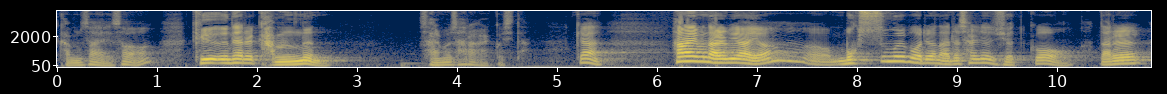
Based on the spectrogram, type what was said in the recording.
감사해서 그 은혜를 갚는 삶을 살아갈 것이다. 그러니까 하나님은 나를 위하여 어, 목숨을 버려 나를 살려 주셨고 나를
